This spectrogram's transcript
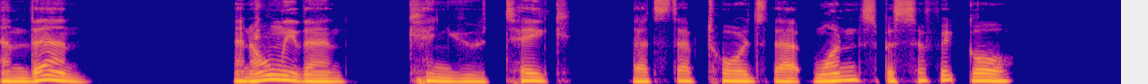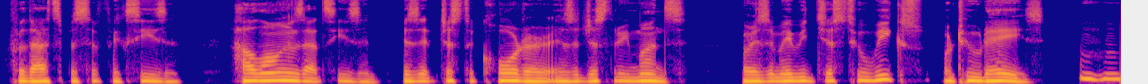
And then, and only then, can you take that step towards that one specific goal for that specific season. How long is that season? Is it just a quarter? Is it just three months? Or is it maybe just two weeks or two days? hmm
